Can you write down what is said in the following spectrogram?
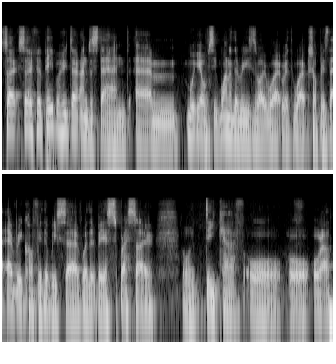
so, so for people who don't understand, um, we obviously one of the reasons why we work with Workshop is that every coffee that we serve, whether it be espresso or decaf or or or a,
